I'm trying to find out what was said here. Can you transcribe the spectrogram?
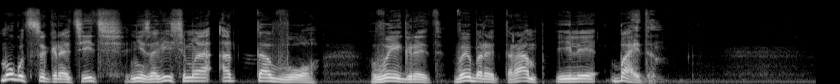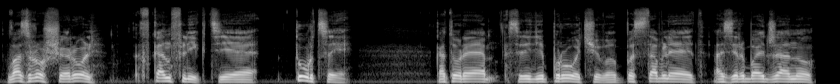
могут сократить независимо от того, выиграет выборы Трамп или Байден. Возросшая роль в конфликте Турции, которая, среди прочего, поставляет Азербайджану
